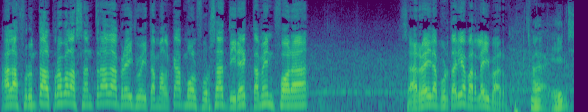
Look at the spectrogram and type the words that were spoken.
a la frontal, prova la centrada, Braithwaite amb el cap molt forçat, directament fora. Servei de porteria per l'Eibar. Ah, ells,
